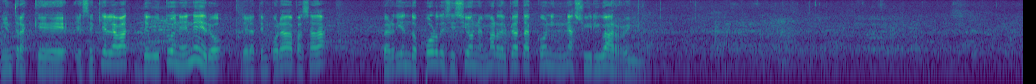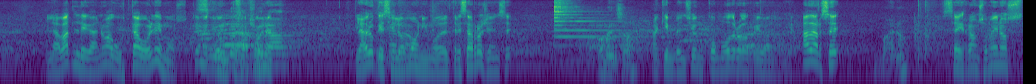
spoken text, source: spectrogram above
Mientras que Ezequiel Labat debutó en enero de la temporada pasada, perdiendo por decisión en Mar del Plata con Ignacio Iribarren. Labat le ganó a Gustavo Lemos. ¿Qué me cuenta? Me- Claro que es el homónimo del Tres Arroyense, Comenzó. a quien venció en Comodoro Rivadavia. A darse Bueno. seis rounds o menos,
